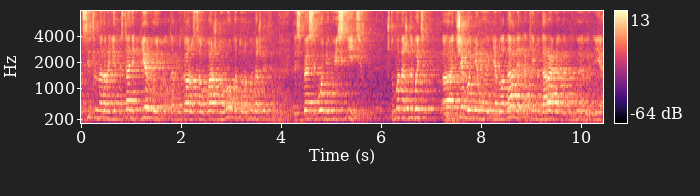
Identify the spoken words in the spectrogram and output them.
действительно, дорогие христиане, первый, как мне кажется, важный урок, который мы должны для себя сегодня уяснить. Что мы должны быть, э, чем бы мы ни обладали, какими дарами мы не,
